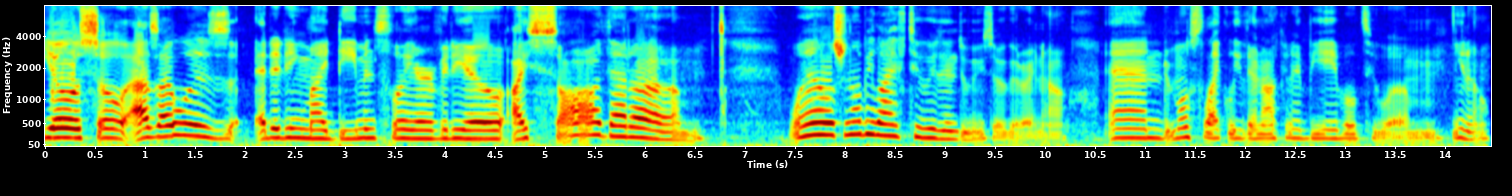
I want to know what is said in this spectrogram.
Yo, so as I was editing my Demon Slayer video, I saw that, um, well, Shinobi Life 2 isn't doing so good right now. And most likely they're not going to be able to, um, you know,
